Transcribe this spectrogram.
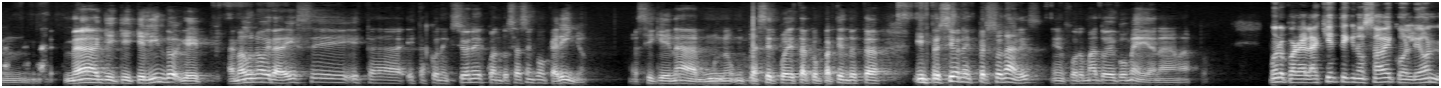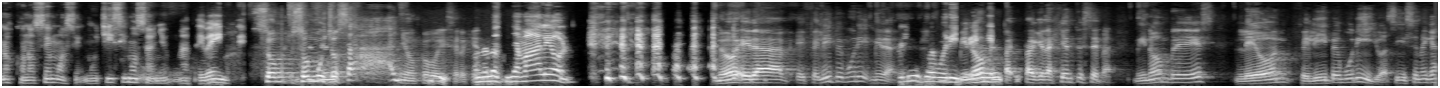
nada, qué, lindo. Que, además, uno agradece estas conexiones cuando se hacen con cariño. Así que nada, un, placer poder estar compartiendo estas impresiones personales en formato de comedia, nada más. Bueno, para la gente que no sabe, con León nos conocemos hace muchísimos años, más de 20. Son, son muchos años, como dice la gente. Cuando nos llamaba León. No, era eh, Felipe Murillo. Mira, Murillo. Eh. para que la gente sepa, mi nombre es León Felipe Murillo, así se me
